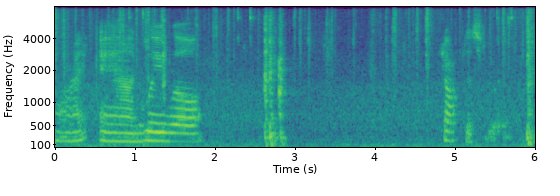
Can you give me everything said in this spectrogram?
Alright, and we will drop this wood.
